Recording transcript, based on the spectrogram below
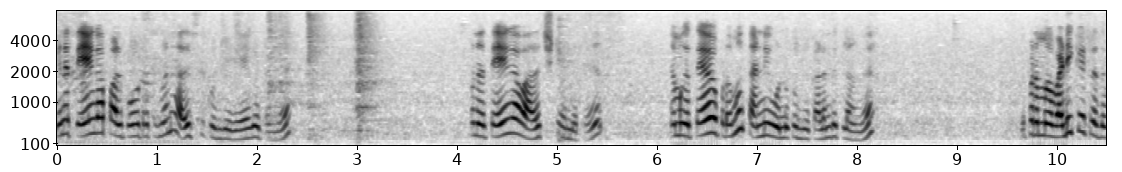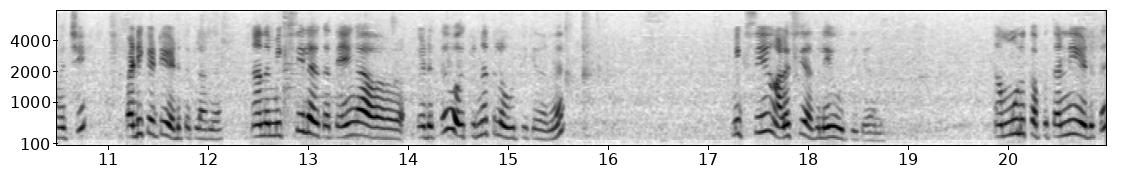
ஏன்னா தேங்காய் பால் போடுறதுக்கு மேலே அரிசி கொஞ்சம் வேகட்டுங்க. இப்போ நான் தேங்காவை அரைச்சிட்டு வந்துட்டேன். நமக்கு தேவைப்படும் தண்ணி ஒன்று கொஞ்சம் கலந்துக்கலாங்க. இப்போ நம்ம வடிகட்டுறதை வச்சு வடிகட்டி எடுத்துக்கலாங்க. நான் அந்த மிக்சியில் இருக்க தேங்காய் எடுத்து ஒரு கிண்ணத்தில் ஊற்றிக்கிறேங்க மிக்சியும் அலசி அதிலே ஊற்றிக்கிறேங்க நான் மூணு கப்பு தண்ணி எடுத்து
